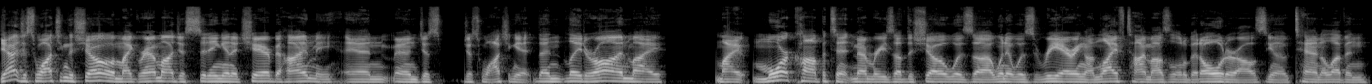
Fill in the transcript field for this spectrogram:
yeah, just watching the show, and my grandma just sitting in a chair behind me, and and just just watching it. Then later on, my my more competent memories of the show was uh, when it was re-airing on Lifetime. I was a little bit older. I was you know 10, 11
